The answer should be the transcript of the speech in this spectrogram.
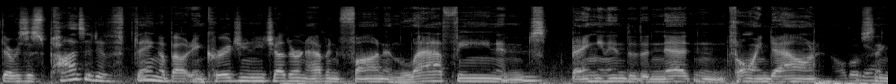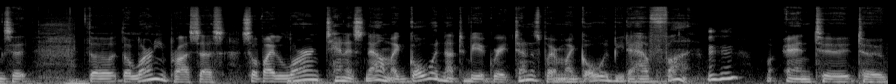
there was this positive thing about encouraging each other and having fun and laughing and mm-hmm. s- banging into the net and falling down and all those Yeah. things that the the learning process. So if I learned tennis now, my goal would not to be a great tennis player. My goal would be to have fun. Mm-hmm. And to, to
